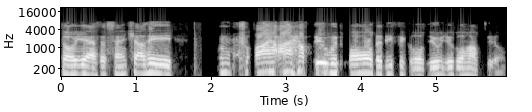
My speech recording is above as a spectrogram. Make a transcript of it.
So yes, essentially, I I have to deal with all the difficulties you you will have to.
